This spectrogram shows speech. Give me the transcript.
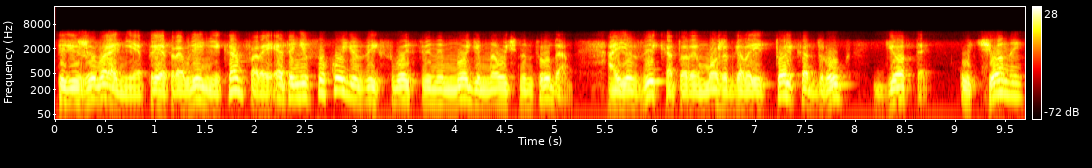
переживания при отравлении камфорой, это не сухой язык, свойственный многим научным трудам, а язык, которым может говорить только друг Гёте, ученый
